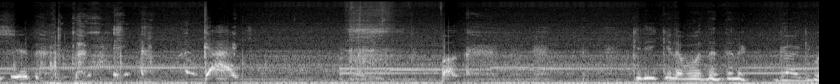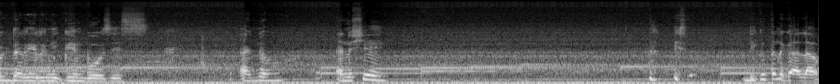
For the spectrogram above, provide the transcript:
Shit. Gag. Fuck. Kinikilabutan talaga. Gagi pag naririnig ko yung boses. Ano? Ano siya eh? Hindi ko talaga alam.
